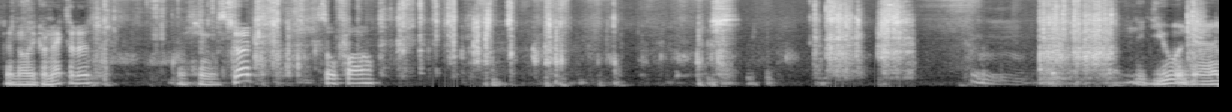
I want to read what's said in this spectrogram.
Okay, now we connected it. Everything is good so far. need you again,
